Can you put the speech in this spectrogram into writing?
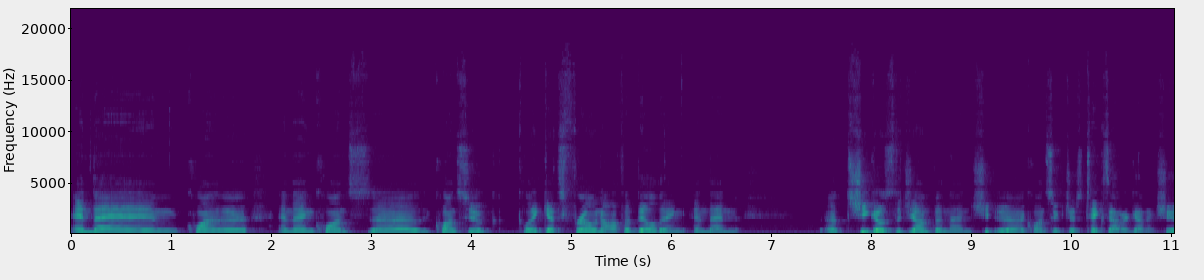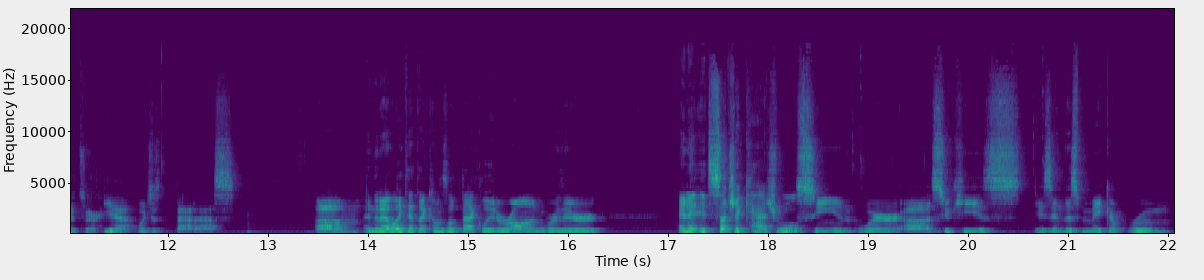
and then Quan uh, and then Quan uh, Quan Suk like gets thrown off a building, and then uh, she goes to jump, and then she, uh, Quan Suk just takes out her gun and shoots her. Yeah, which is badass. Um, and then I like that that comes up back later on where they're, and it, it's such a casual scene where uh, Suki is is in this makeup room,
